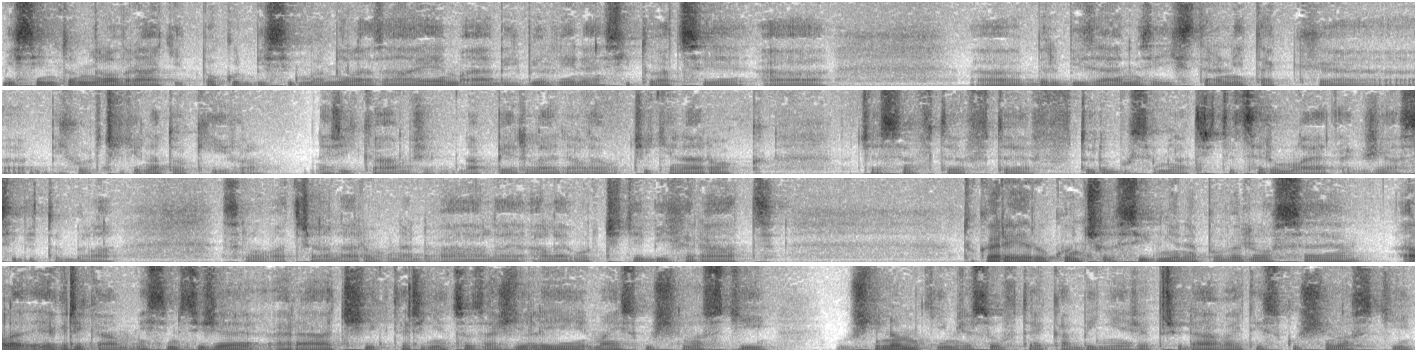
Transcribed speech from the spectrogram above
by si jim to mělo vrátit. Pokud by Sigma měla zájem a já bych byl v jiné situaci a, byl by zájem z jejich strany, tak uh, bych určitě na to kývil. Neříkám, že na pět let, ale určitě na rok že jsem v, té, v, té, v tu dobu jsem měl 37 let, takže asi by to byla slova třeba na rok, na dva, ale, ale určitě bych rád tu kariéru končil si, mě nepovedlo se. Ale jak říkám, myslím si, že hráči, kteří něco zažili, mají zkušenosti už jenom tím, že jsou v té kabině, že předávají ty zkušenosti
